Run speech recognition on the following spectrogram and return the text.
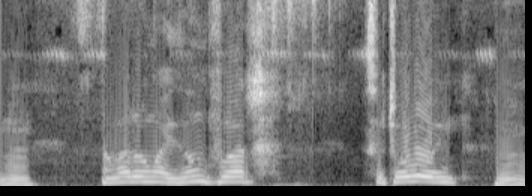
হুম। আমার ও মাইজম ফুয়ার ছোট বোন হুম।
